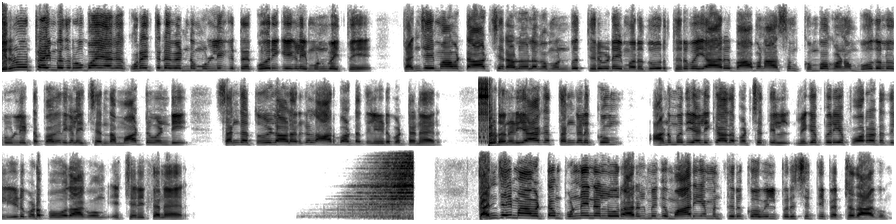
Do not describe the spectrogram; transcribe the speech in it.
இருநூற்றி ஐம்பது ரூபாயாக குறைத்திட வேண்டும் உள்ளிட்ட கோரிக்கைகளை முன்வைத்து தஞ்சை மாவட்ட ஆட்சியர் அலுவலகம் முன்பு திருவிடைமருதூர் திருவையாறு பாபநாசம் கும்பகோணம் போதலூர் உள்ளிட்ட பகுதிகளைச் சேர்ந்த மாட்டு வண்டி சங்க தொழிலாளர்கள் ஆர்ப்பாட்டத்தில் ஈடுபட்டனர். உடனடியாக தங்களுக்கும் அனுமதி அளிக்காத பட்சத்தில் மிகப்பெரிய போராட்டத்தில் ஈடுபடப் போவதாகவும் எச்சரித்தனர். தஞ்சை மாவட்டம் புன்னைநல்லூர் அருள்மிகு மாரியம்மன் திருக்கோவில் பிரசித்தி பெற்றதாகும்.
